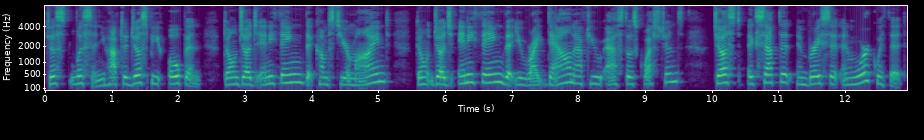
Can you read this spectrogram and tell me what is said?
Just listen. You have to just be open. Don't judge anything that comes to your mind. Don't judge anything that you write down after you ask those questions. Just accept it, embrace it, and work with it.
